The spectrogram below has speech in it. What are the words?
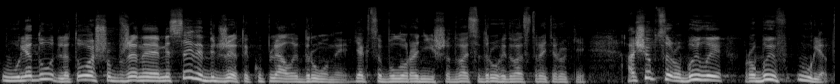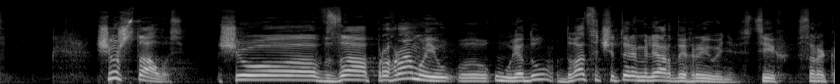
уряду для того, щоб вже не місцеві бюджети купляли дрони, як це було раніше, 22-23 роки, а щоб це робили, робив уряд. Що ж сталося? Що за програмою е, уряду 24 мільярди гривень з цих 40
